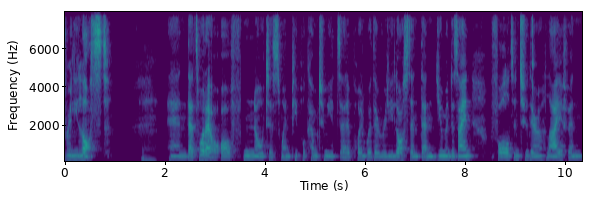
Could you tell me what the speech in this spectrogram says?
really lost. Mm. And that's what I often notice when people come to me. It's at a point where they're really lost, and then human design falls into their life and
